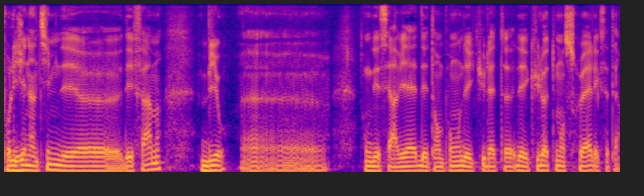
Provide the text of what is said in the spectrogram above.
pour l'hygiène intime des, euh, des femmes bio. Euh, donc des serviettes, des tampons, des culottes, des culottes menstruelles, etc.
